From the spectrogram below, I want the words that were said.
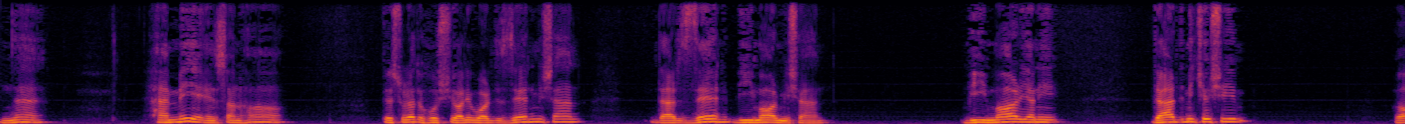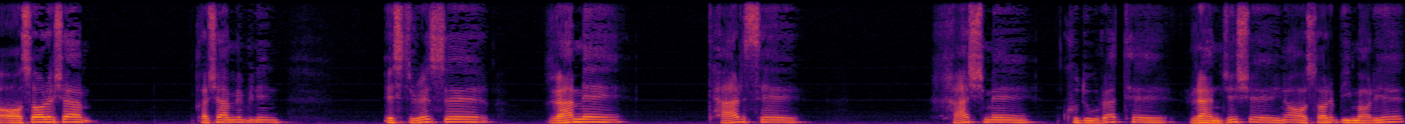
نه. همه انسان ها به صورت هوشیاری وارد ذهن میشن. در ذهن بیمار میشن. بیمار یعنی درد می‌کشیم و آثارش هم قشنگ می‌بینین. استرس غم ترس خشم کدورت رنجش اینا آثار بیماریه.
